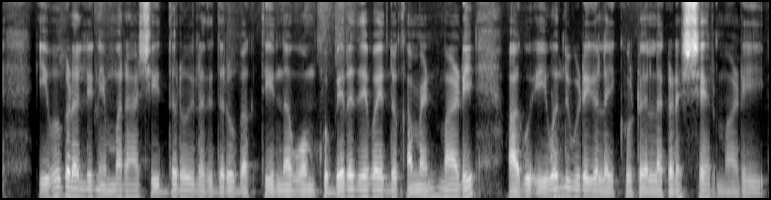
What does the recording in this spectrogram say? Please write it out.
ಇವುಗಳಲ್ಲಿ ನಿಮ್ಮ ರಾಶಿ ಇದ್ದರೂ ಇಲ್ಲದಿದ್ದರೂ ಭಕ್ತಿಯಿಂದ ಓಂ ಕುಬೇರ ದೇವ ಎಂದು ಕಮೆಂಟ್ ಮಾಡಿ ಹಾಗೂ ಈ ಒಂದು ವಿಡಿಯೋಗೆ ಲೈಕ್ ಕೊಟ್ಟು ಎಲ್ಲ ಕಡೆ ಶೇರ್ ಮಾಡಿ.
